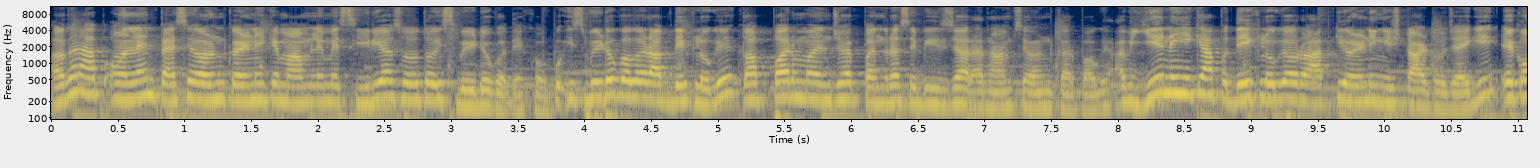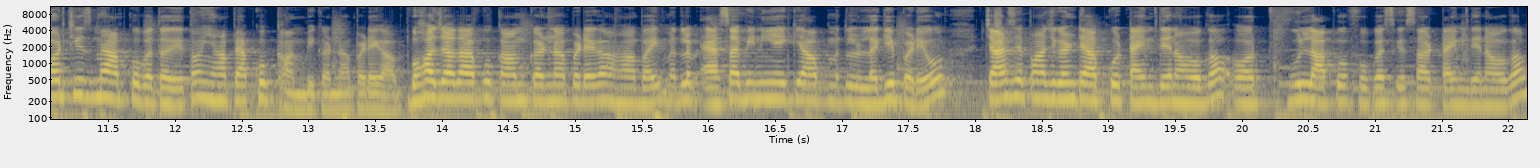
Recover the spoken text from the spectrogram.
अगर आप ऑनलाइन पैसे अर्न करने के मामले में सीरियस हो तो इस वीडियो को देखो। तो इस वीडियो को अगर आप देख लोगे तो आप पर मंथ जो है पंद्रह से बीस हज़ार आराम से अर्न कर पाओगे। अब ये नहीं कि आप देख लोगे और आपकी अर्निंग स्टार्ट हो जाएगी। एक और चीज़ मैं आपको बता देता हूँ, यहाँ पे आपको काम भी करना पड़ेगा। बहुत ज़्यादा आपको काम करना पड़ेगा। हाँ भाई मतलब ऐसा भी नहीं है कि आप मतलब लगे पड़े हो। चार से पाँच घंटे आपको टाइम देना होगा और फुल आपको फोकस के साथ टाइम देना होगा।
